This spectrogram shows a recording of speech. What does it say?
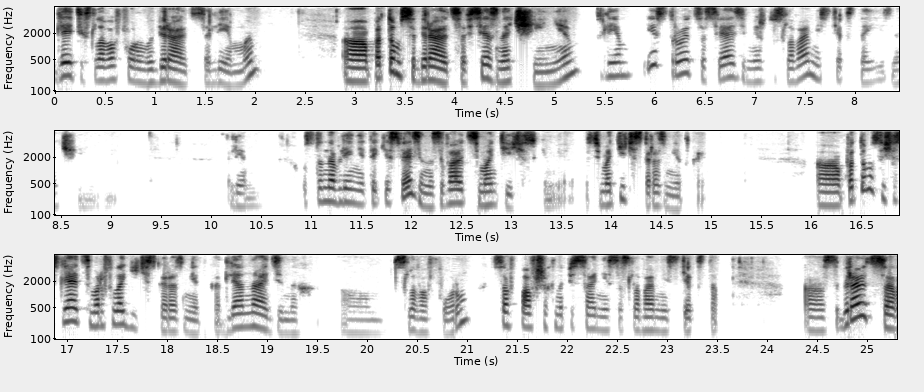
Для этих словоформ выбираются леммы, а, потом собираются все значения лем и строятся связи между словами из текста и значениями лем. Установление таких связей называют семантическими, семантической разметкой. А, потом осуществляется морфологическая разметка для найденных словоформ, совпавших в написании со словами из текста. А, собираются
